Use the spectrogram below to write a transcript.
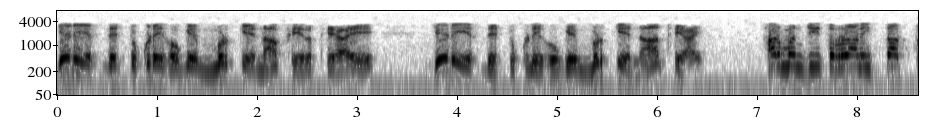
ਜਿਹੜੇ ਇਸ ਦੇ ਟੁਕੜੇ ਹੋ ਗਏ ਮੁੜ ਕੇ ਨਾ ਫੇਰ ਥਿਆਏ ਜਿਹੜੇ ਇਸ ਦੇ ਟੁਕੜੇ ਹੋ ਗਏ ਮੁੜ ਕੇ ਨਾ ਥਿਆਏ ਹਰਮਨਜੀਤ ਰਾਣੀ ਤੱਤ।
